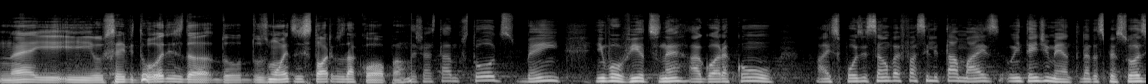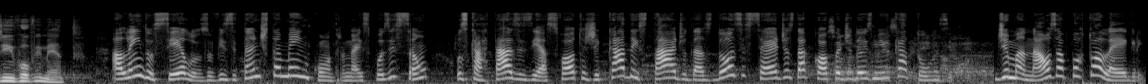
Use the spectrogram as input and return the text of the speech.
né, e, e os servidores da, do, dos momentos históricos da Copa. Já estamos todos bem envolvidos, né? agora com a exposição vai facilitar mais o entendimento né, das pessoas e o envolvimento. Além dos selos, o visitante também encontra na exposição os cartazes e as fotos de cada estádio das 12 sedes da Copa de 2014, de Manaus a Porto Alegre,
